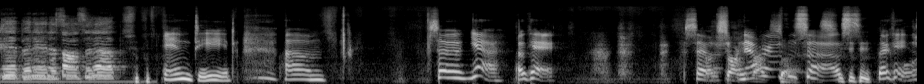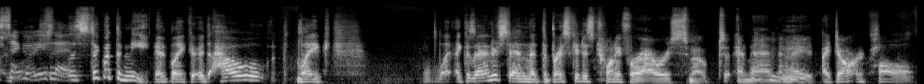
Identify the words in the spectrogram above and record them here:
Dip it in and sauce it up. indeed. Um, so yeah, okay. So Let's talk now about we're on the sauce. sauce. Okay, Well, let's talk about your actually. Let's stick with the meat. Like how like because I understand that the brisket is 24 hours smoked, and then Mm-hmm. I I don't recall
